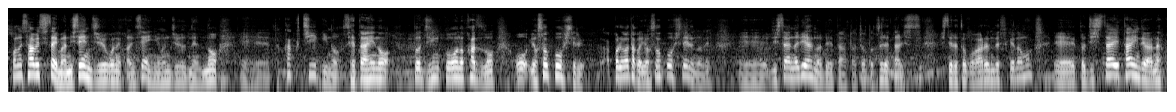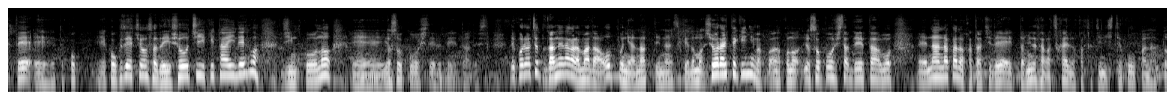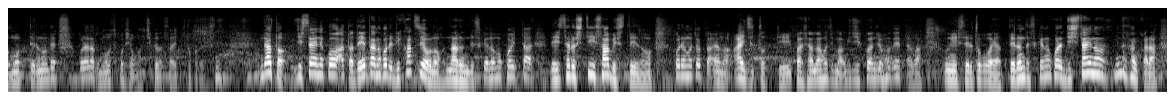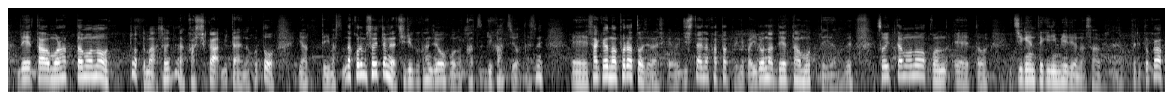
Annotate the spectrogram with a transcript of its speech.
ー、このサービス自体、今、2015年から2040年の、えー、と各地域の世帯のと人口の数を予測をしているこれはだから予測をしているので、えー、実際のリアルなデータとはちょっとずれたりしているところがあるんですけども、えーと、自治体単位ではなくて、えーと、国国税調査でいう小地域単位での人口の、えー、予測をしているデータです。でこれはちょっと残念ながらまだオープンにはなっていないんですけども将来的にはこの予測をしたデータを、え、何らかの形で、えーと、皆さんが使えるような形にしていこうかなと思っているのでこれはなんかもう少しお待ちくださいというところですね。であと実際にこうあとデータのこれ利活用になるんですけどもこういったデジタルシティサービスというのもこれもちょっとあのアイジトっていう一般社団法人、まあ、技術間情報データが運営しているところがやってるんですけどこれ自治体の皆さんからデータをもらったものをちょっとまあそういった可視化みたいなことをやっています。これもそういった意味では地理空間情報の活利活用ですね、えー、先ほどのプラトーじゃないですけど自治体の方ってやっぱいろんなデータを持っているのでそういったものをこの、えーと、一元的に見るようなサービスであったりとか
